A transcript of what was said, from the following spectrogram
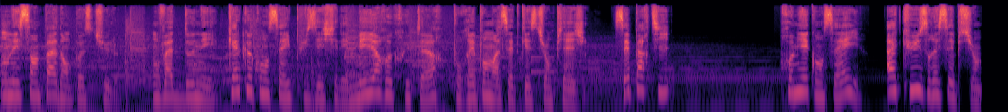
on est sympa dans Postule. On va te donner quelques conseils puisés chez les meilleurs recruteurs pour répondre à cette question piège. C'est parti Premier conseil, accuse réception.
